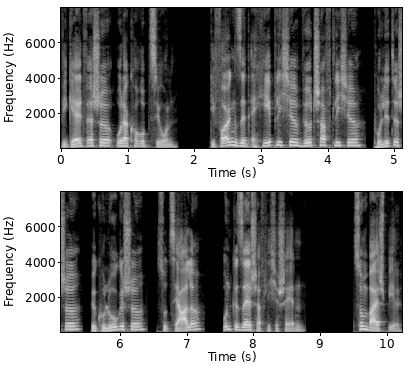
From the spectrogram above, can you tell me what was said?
wie Geldwäsche oder Korruption. Die Folgen sind erhebliche wirtschaftliche, politische, ökologische, soziale und gesellschaftliche Schäden. Zum Beispiel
